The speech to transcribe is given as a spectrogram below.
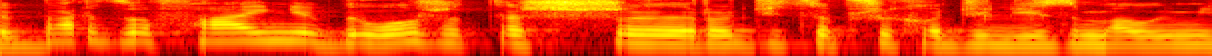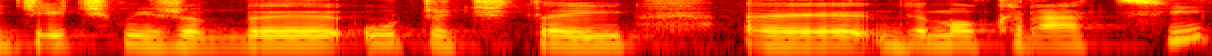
Y, Bardzo fajnie było, że też y, rodzice przychodzili z małymi dziećmi, żeby uczyć tej y, demokracji.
